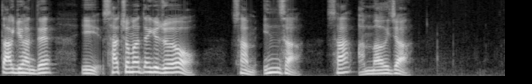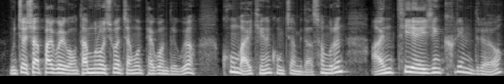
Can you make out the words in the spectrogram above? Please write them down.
따귀 한 대. 2. 4초만 땡겨줘요. 3. 인사. 4. 안마의자. 문자샵 8910 단문 50원 장문 100원 들고요. 콩 마이K는 공짜입니다. 선물은 안티에이징 크림 드려요.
